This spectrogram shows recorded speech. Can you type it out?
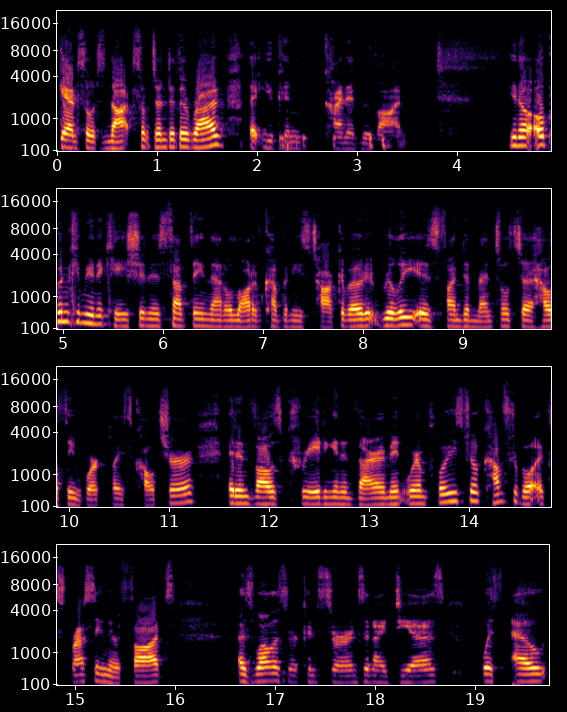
again, so it's not swept under the rug that you can kind of move on. You know, open communication is something that a lot of companies talk about. It really is fundamental to a healthy workplace culture. It involves creating an environment where employees feel comfortable expressing their thoughts as well as their concerns and ideas without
